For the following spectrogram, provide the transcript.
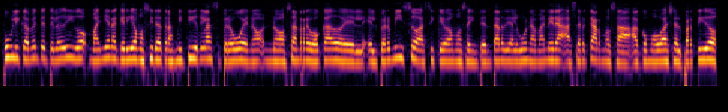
Públicamente te lo digo, mañana queríamos ir a transmitirlas, pero bueno, nos han revocado el, permiso, así que vamos a intentar de alguna manera acercarnos a, cómo vaya el partido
